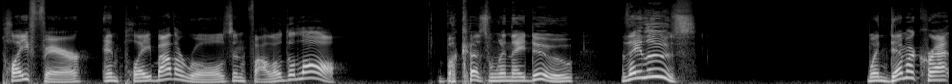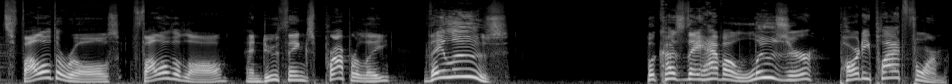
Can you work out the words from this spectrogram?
play fair and play by the rules and follow the law. Because when they do, they lose. When Democrats follow the rules, follow the law, and do things properly, they lose. Because they have a loser party platform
